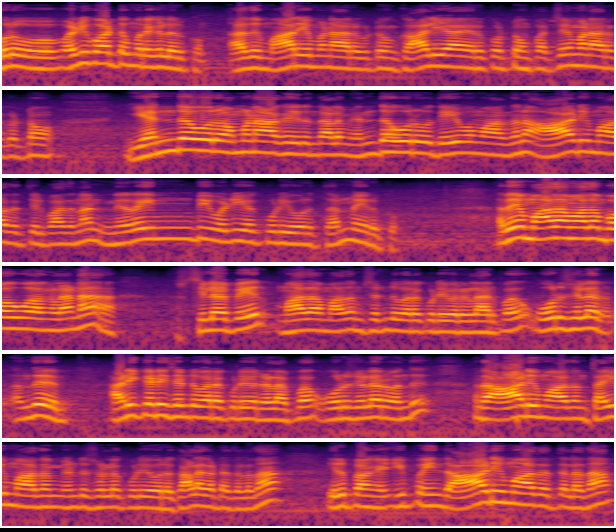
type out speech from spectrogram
ஒரு வழிபாட்டு முறைகள் இருக்கும். அது மாரியம்மனாக இருக்கட்டும் காளியாக இருக்கட்டும் பச்சையம்மனாக இருக்கட்டும் எந்த ஒரு அம்மனாக இருந்தாலும் எந்த ஒரு தெய்வமாக இருந்தாலும் ஆடி மாதத்தில் பார்த்தோன்னா நிரம்பி வழியக்கூடிய ஒரு தன்மை இருக்கும். அதே மாதா மாதம் போவாங்களான்னா சில பேர் மாதா மாதம் சென்று வரக்கூடியவர்களாக இருப்பாங்க. ஒரு சிலர் வந்து அடிக்கடி சென்று வரக்கூடியவர்களாக இருப்பாங்க. ஒரு சிலர் வந்து அந்த ஆடி மாதம் தை மாதம் என்று சொல்லக்கூடிய ஒரு காலகட்டத்தில் தான் இருப்பாங்க. இப்போ இந்த ஆடி மாதத்தில் தான்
